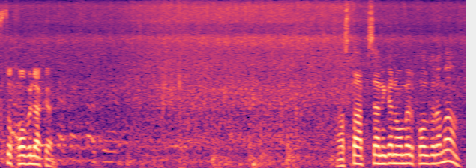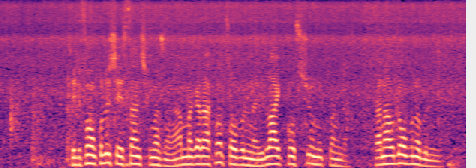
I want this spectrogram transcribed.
Usta Qobil aka. Asta nomer qoldiraman. Telefon qilish esdan chiqmasin. Hammaga rahmat, sog' bo'linglar. Like bosishni unutmanglar. Kanalga obuna bo'linglar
